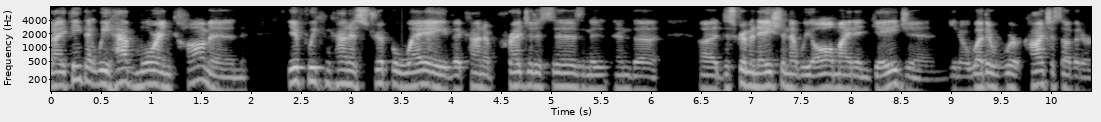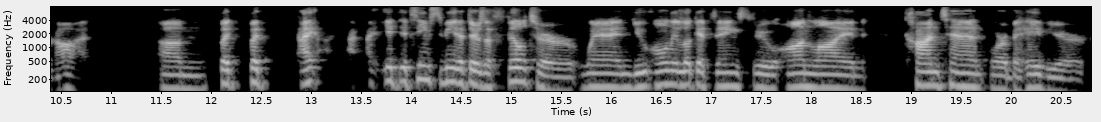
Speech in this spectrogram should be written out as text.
but I think that we have more in common if we can kind of strip away the kind of prejudices and the, and the uh, discrimination that we all might engage in, you know, whether we're conscious of it or not. Um, but but I, I it, it seems to me that there's a filter when you only look at things through online content or behavior,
